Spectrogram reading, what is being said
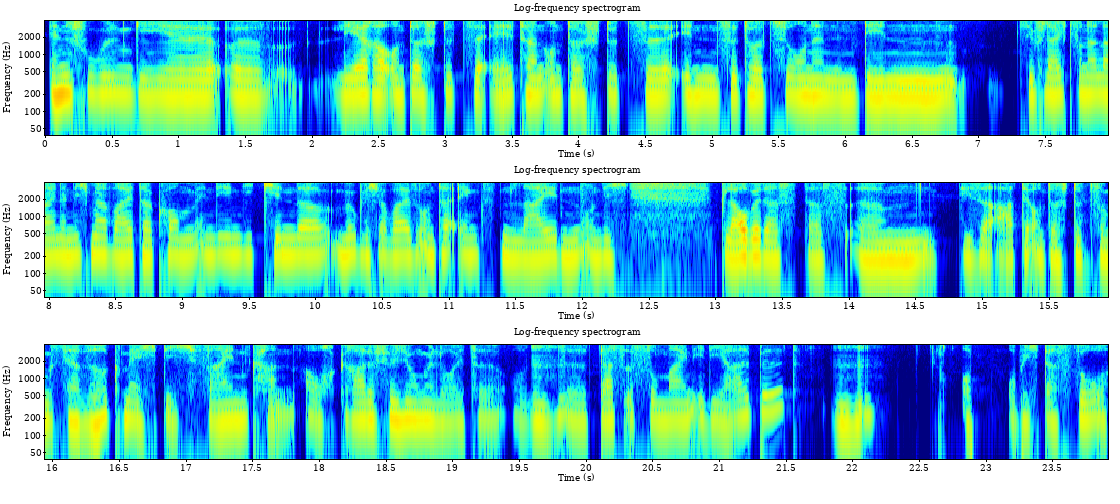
in Schulen gehe, äh, Lehrer unterstütze, Eltern unterstütze in Situationen, in denen sie vielleicht von alleine nicht mehr weiterkommen, in denen die Kinder möglicherweise unter Ängsten leiden. Und ich glaube, dass, dass ähm, diese Art der Unterstützung sehr wirkmächtig sein kann, auch gerade für junge Leute. Und mhm. äh, das ist so mein Idealbild. Mhm. Ob, ob ich das so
